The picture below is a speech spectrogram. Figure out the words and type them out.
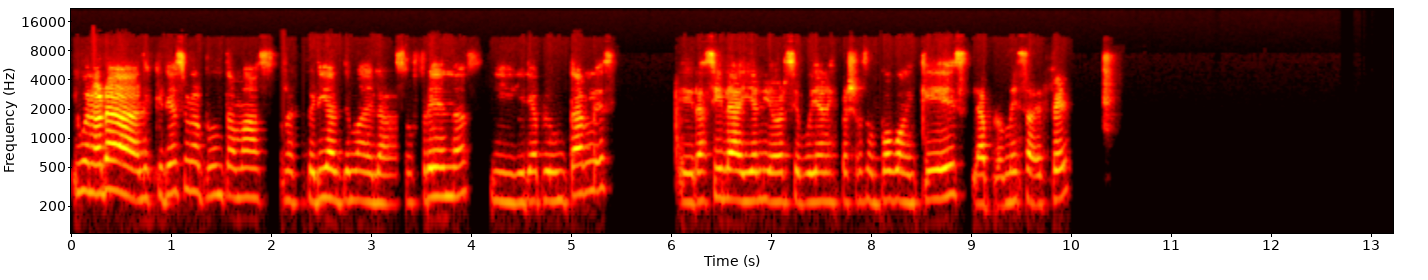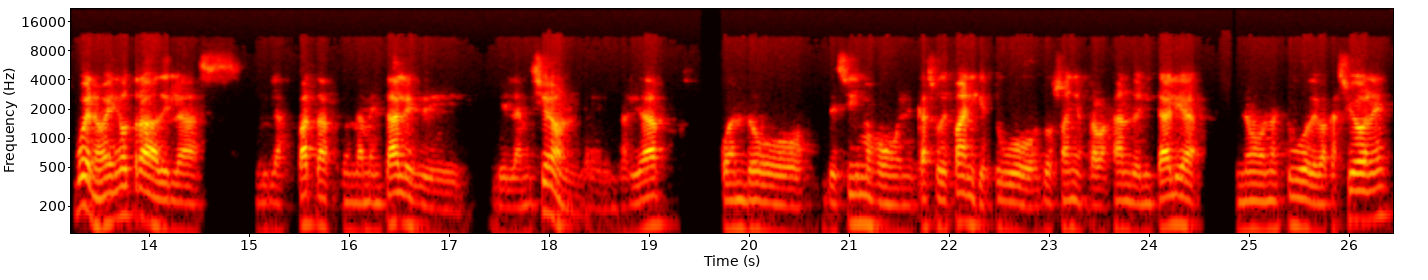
y, bueno, ahora les quería hacer una pregunta más referida al tema de las ofrendas y quería preguntarles, Graciela y Eli, a ver si podían explayarse un poco en qué es la promesa de fe Bueno, es otra de las, las patas fundamentales de, la misión. En realidad, cuando decimos, o en el caso de Fanny, que estuvo dos años trabajando en Italia, no, no estuvo de vacaciones,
